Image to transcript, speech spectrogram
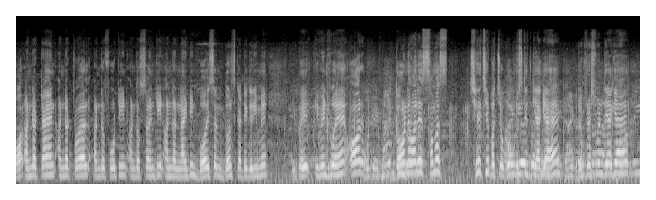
और under 10, under 12, under 14, under 17, under 19 boys and girls category में इवेंट हुए हैं और दौड़ने वाले समस्त छः छः बच्चों को पुरस्कृत किया गया है रिफ्रेशमेंट दिया गया है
